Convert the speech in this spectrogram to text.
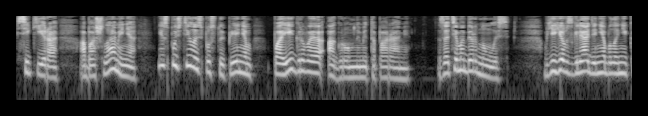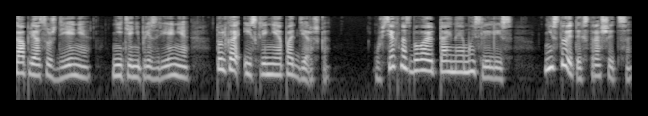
Секира обошла меня и спустилась по ступеням, поигрывая огромными топорами. Затем обернулась. В ее взгляде не было ни капли осуждения, ни тени презрения, только искренняя поддержка. «У всех нас бывают тайные мысли, Лис. Не стоит их страшиться.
